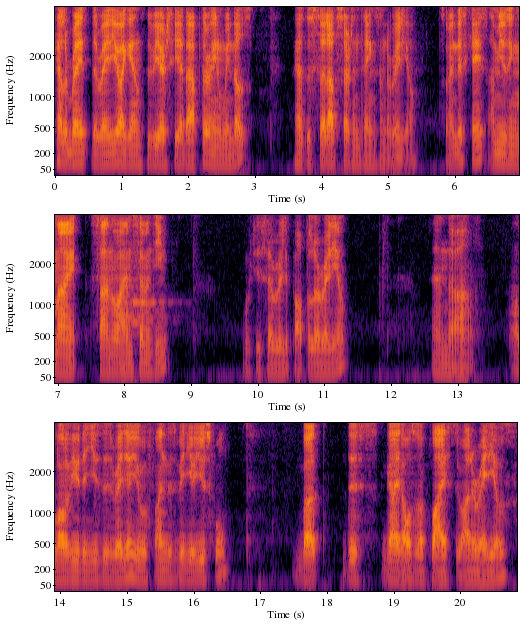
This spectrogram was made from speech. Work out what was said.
calibrate the radio against the VRC adapter in Windows, we have to set up certain things on the radio. So in this case, I'm using my Sanwa M17, which is a really popular radio. And uh, a lot of you that use this radio, you will find this video useful. But this guide also applies to other radios,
